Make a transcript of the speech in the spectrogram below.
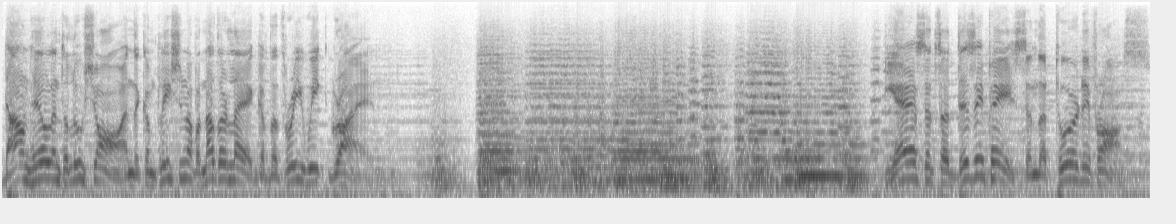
downhill into Luchon and the completion of another leg of the three-week grind. Yes, it's a dizzy pace in the Tour de France.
